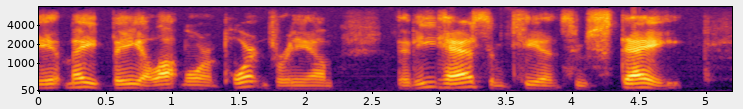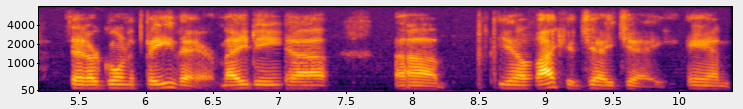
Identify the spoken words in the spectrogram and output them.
it may be a lot more important for him that he has some kids who stay that are going to be there. Maybe, uh, uh, you know, like a JJ, and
